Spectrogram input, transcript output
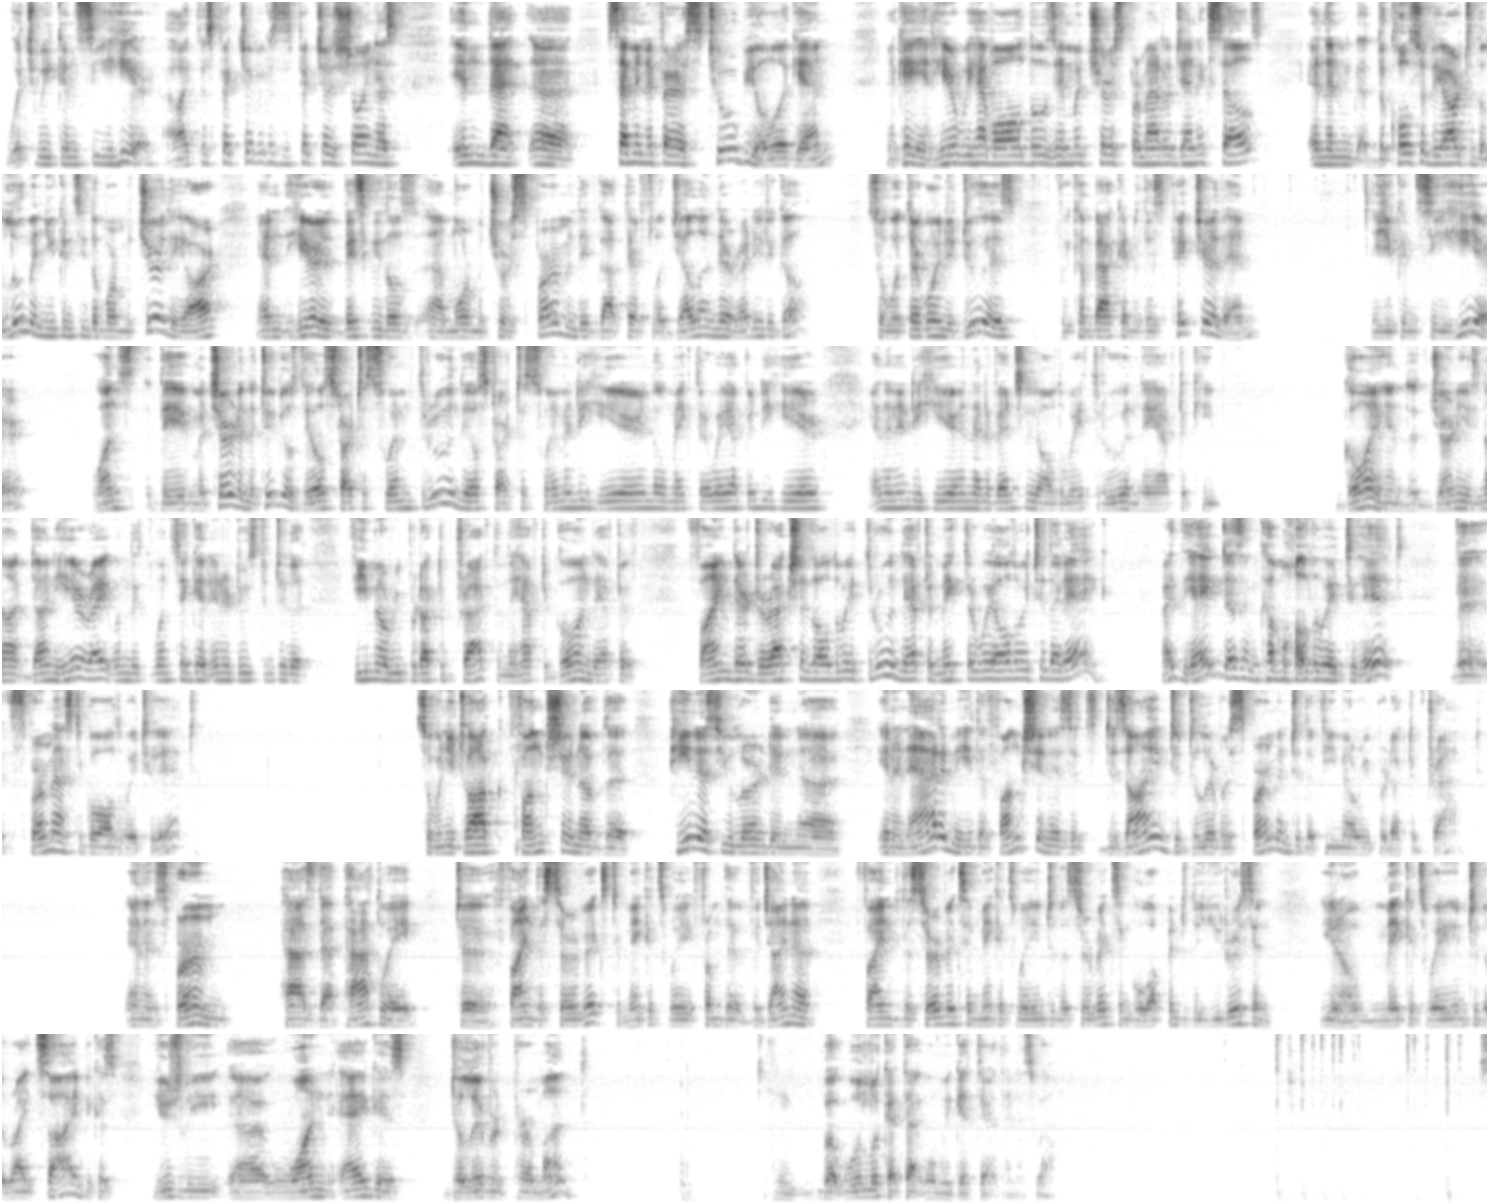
which we can see here. I like this picture because this picture is showing us in that uh, seminiferous tubule again. Okay, and here we have all those immature spermatogenic cells and then the closer they are to the lumen, you can see the more mature they are. And here, basically, those uh, more mature sperm, and they've got their flagella and they're ready to go. So what they're going to do is, if we come back into this picture, then as you can see here, once they've matured in the tubules, they'll start to swim through, and they'll start to swim into here, and they'll make their way up into here, and then into here, and then eventually all the way through, and they have to keep going. And the journey is not done here, right? When they, once they get introduced into the female reproductive tract, then they have to go and they have to find their directions all the way through and they have to make their way all the way to that egg. Right? The egg doesn't come all the way to it. The sperm has to go all the way to it. So when you talk function of the penis, you learned in uh, in anatomy, the function is it's designed to deliver sperm into the female reproductive tract, and then sperm has that pathway to find the cervix to make its way from the vagina, find the cervix and make its way into the cervix and go up into the uterus and you know make its way into the right side because usually uh, one egg is delivered per month. But we'll look at that when we get there then as well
